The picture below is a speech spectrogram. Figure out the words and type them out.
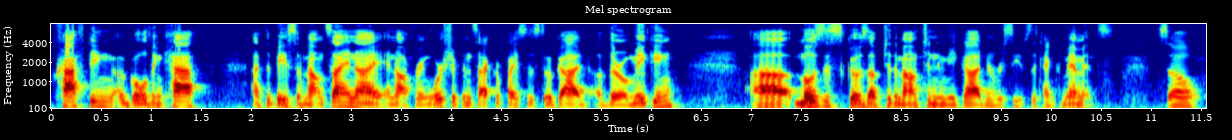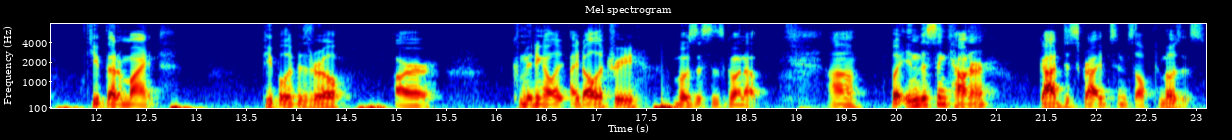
crafting a golden calf at the base of Mount Sinai and offering worship and sacrifices to a God of their own making, uh, Moses goes up to the mountain to meet God and receives the Ten Commandments. So, keep that in mind. People of Israel are committing idolatry, Moses is going up. Um, but in this encounter, God describes himself to Moses.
